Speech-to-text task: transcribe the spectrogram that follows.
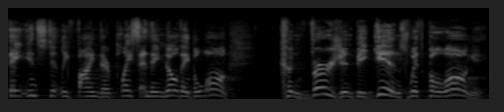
they instantly find their place and they know they belong. Conversion begins with belonging.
